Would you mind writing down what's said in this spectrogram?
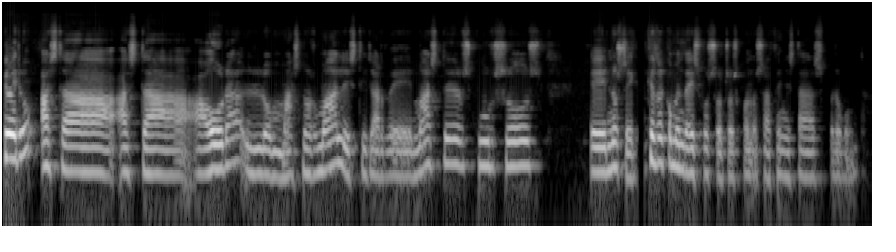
pero hasta, hasta ahora lo más normal es tirar de másters, cursos, Eh, no sé, ¿qué recomendáis vosotros cuando os hacen estas preguntas?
